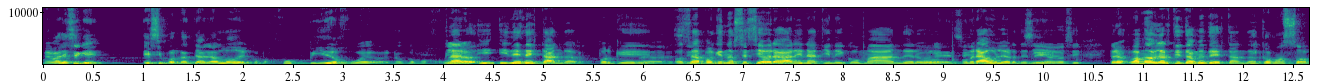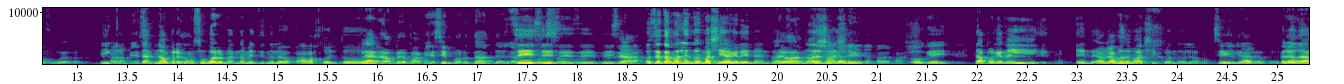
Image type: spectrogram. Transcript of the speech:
Me parece que es importante hablarlo de como ju- videojuego, no como juego. Claro, y, y desde estándar, porque, Ah, o sí. sea, porque no sé si ahora Arena tiene Commander o, sí. o Brawler tenía Sí. algo así. Pero vamos a hablar estrictamente de estándar. Y como software. que Y- para mí es ta- no, pero como software anda metiéndolo abajo del todo. Claro, no, pero para mí es importante hablar Sí, como sí, sí, software. sí, sí. O sea, estamos hablando de Magic Arena entonces, Ahí va, no de Magic. Arena, no de Magic. Ok, está, porque en el en- hablamos de Magic cuando hablamos. sí, claro. Pero está.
